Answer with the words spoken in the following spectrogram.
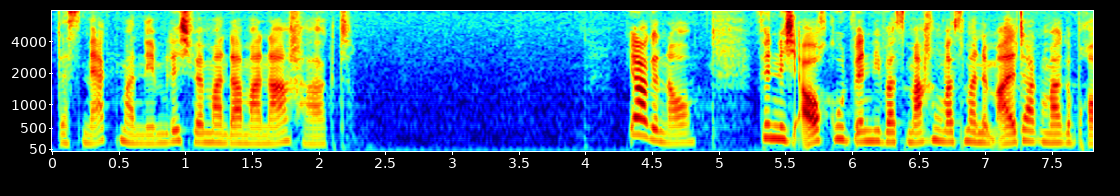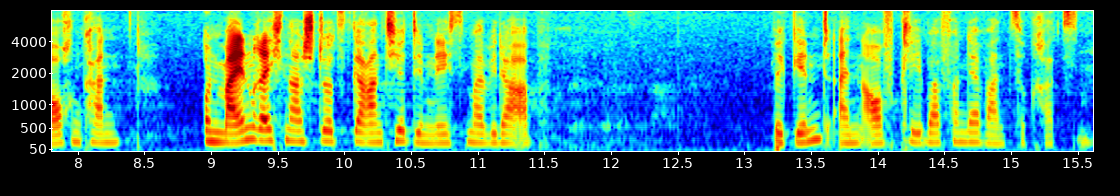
Das merkt man nämlich, wenn man da mal nachhakt. Ja, genau. Finde ich auch gut, wenn die was machen, was man im Alltag mal gebrauchen kann. Und mein Rechner stürzt garantiert demnächst mal wieder ab. Beginnt einen Aufkleber von der Wand zu kratzen.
